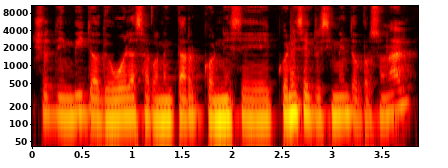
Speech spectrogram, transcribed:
yo te invito a que vuelvas a conectar con ese, con ese crecimiento personal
